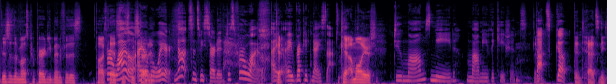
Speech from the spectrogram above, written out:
this is the most prepared you've been for this podcast For a while, I am aware. Not since we started, just for a while. Okay. I, I recognize that. Okay, I'm all ears. Do moms need mommy vacations? Thoughts? Go. Then dads need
